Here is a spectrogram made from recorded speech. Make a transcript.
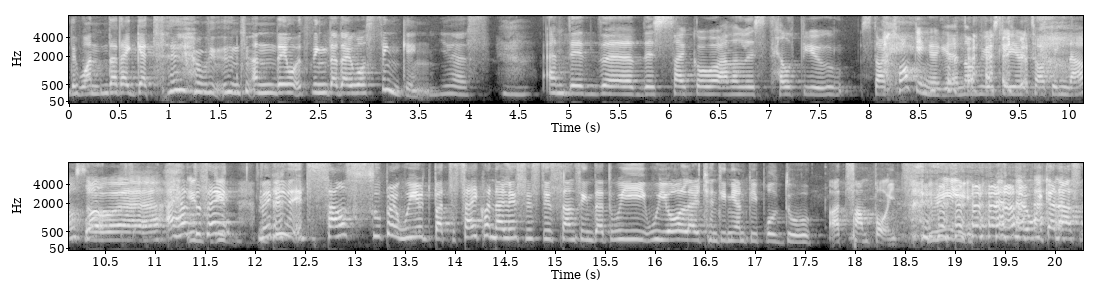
The one that I get, and the thing that I was thinking. Yes. And did uh, this psychoanalyst help you start talking again? Obviously, you're talking now. So Well, uh, I have you- to say, you- maybe it sounds super weird, but psychoanalysis is something that we, we all Argentinian people do at some point. Really? we can ask.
